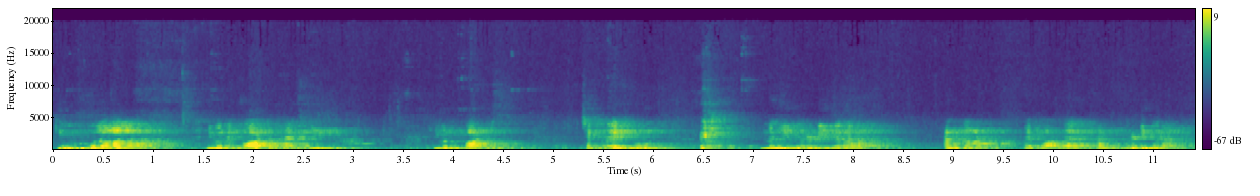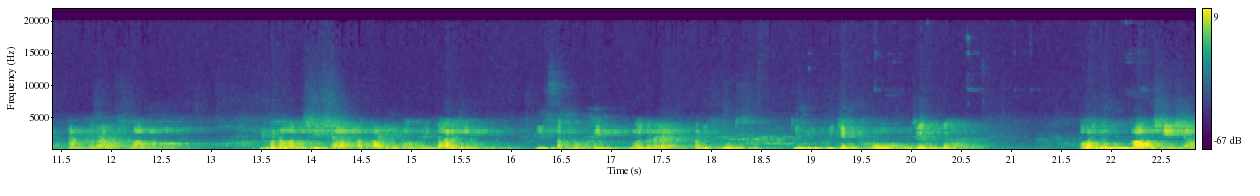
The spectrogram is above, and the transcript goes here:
Kim Kulalaha. Even a potter has heel. Even potter's chakra is known. Nahi Dharanidhara. I'm not a potter, I'm Dharanidhara. I'm Varahaswami. Even Adishesha, according to our mythology, is supporting Mother Earth and foods. Kim Vijaypo Bhujanga. Are you Adishesha,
